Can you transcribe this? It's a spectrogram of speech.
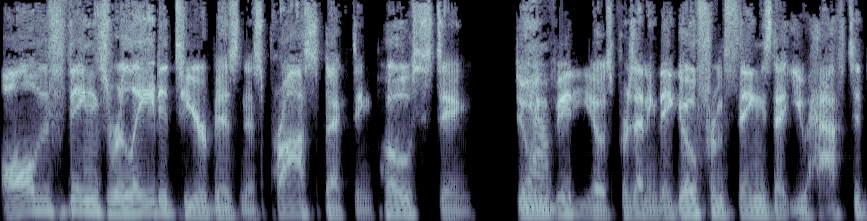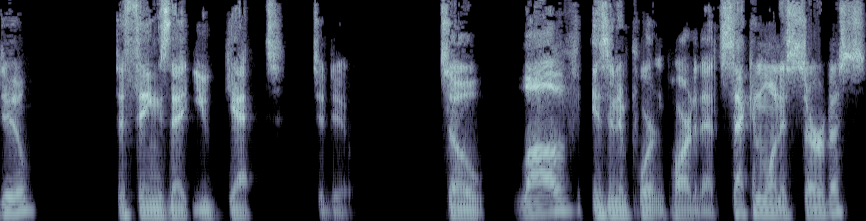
All the things related to your business, prospecting, posting, doing yeah. videos, presenting, they go from things that you have to do to things that you get to do. So love is an important part of that. Second one is service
